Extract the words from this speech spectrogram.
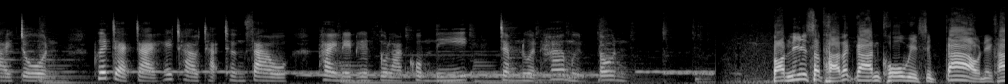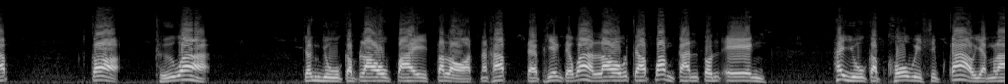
ลายโจร เพื่อแจกจ่ายให้ชาวฉะเชิงเซาภายในเดือนตุลาคมนี้จำนวน 50,000 ต้น ตอนนี้สถานการณ์โควิด -19 เนี่ยครับ ก็ถือว่า ยังอยู่กับเราไปตลอดนะครับ แต่เพียงแต่ว่าเราจะป้องกันตนเอง ให้อยู่กับโควิด -19 อย่างไร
